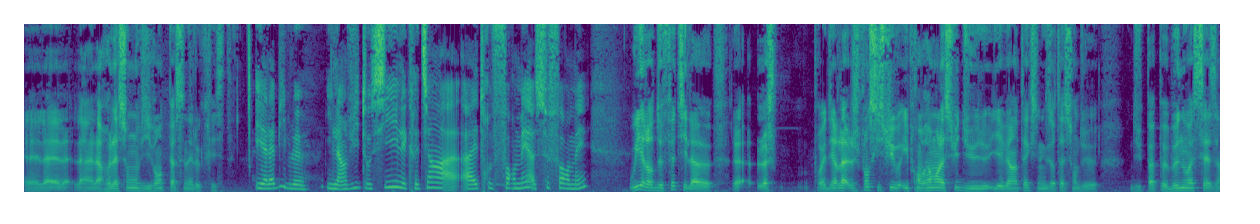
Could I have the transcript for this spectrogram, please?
euh, la relation vivante personnelle au Christ et à la Bible. Il invite aussi les chrétiens à, être formés, à se former. Oui, alors de fait, il a, euh, là, je pourrais dire, là, je pense qu'il suit, il prend vraiment la suite du, il y avait un texte, une exhortation du, du pape Benoît XVI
